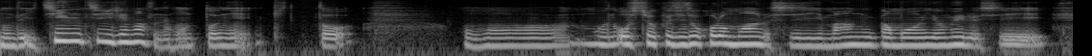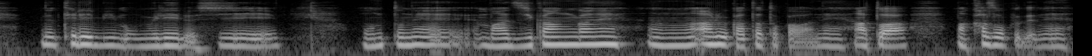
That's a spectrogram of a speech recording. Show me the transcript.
ので、一日入れますね、本当に、きっと。おもうお食事どころもあるし、漫画も読めるし、でテレビも見れるし、ほんとね、まあ時間がね、うん、ある方とかはね、あとは、まあ家族でね、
